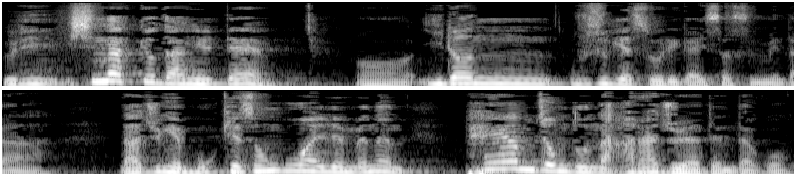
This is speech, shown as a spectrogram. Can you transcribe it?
우리 신학교 다닐 때 어, 이런 우스갯소리가 있었습니다. 나중에 목회 성공하려면은 폐암 정도는 알아줘야 된다고.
